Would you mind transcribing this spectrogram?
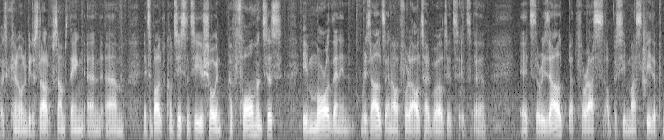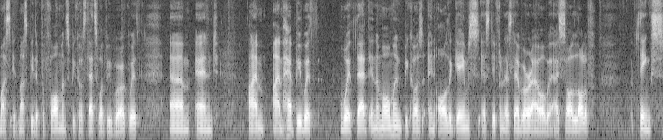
but it can only be the start of something. And um, it's about consistency you show in performances, even more than in results. And out for the outside world, it's it's. Uh, it's the result, but for us, obviously, must be the must it must be the performance because that's what we work with, um, and I'm I'm happy with with that in the moment because in all the games, as different as they were, I, I saw a lot of things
